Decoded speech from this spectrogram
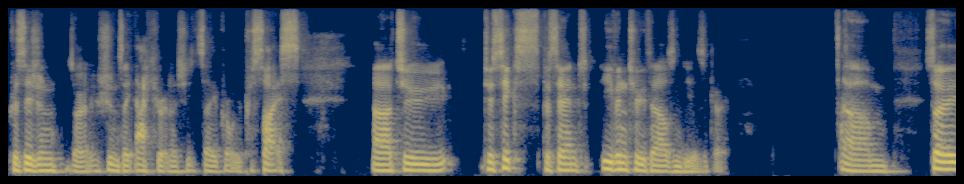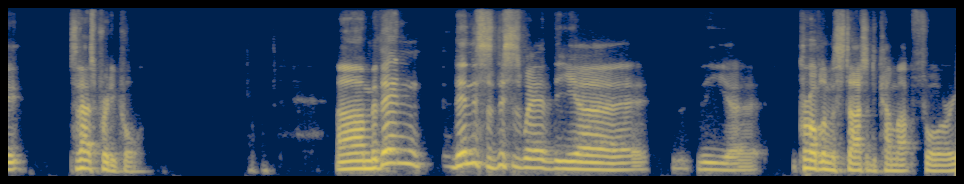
precision, sorry, I shouldn't say accurate, I should say probably precise, uh, to to 6% even 2000 years ago. Um, so, so that's pretty cool. Um, but then, then this is this is where the uh, the uh, problems started to come up for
